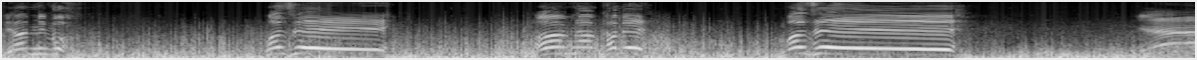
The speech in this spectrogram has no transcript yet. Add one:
대한민국 만세! 방랑카멜 만세! 야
